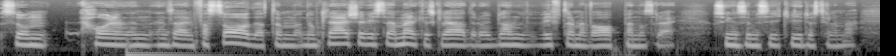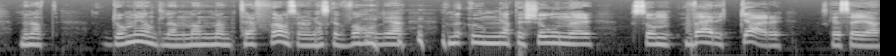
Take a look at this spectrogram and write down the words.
som har en, en, en, så här, en fasad att de, de klär sig i vissa märkeskläder och ibland viftar med vapen och sådär. Syns i musikvideos till och med. Men att de egentligen, man, man träffar dem så är de ganska vanliga, de unga personer som verkar, ska jag säga,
